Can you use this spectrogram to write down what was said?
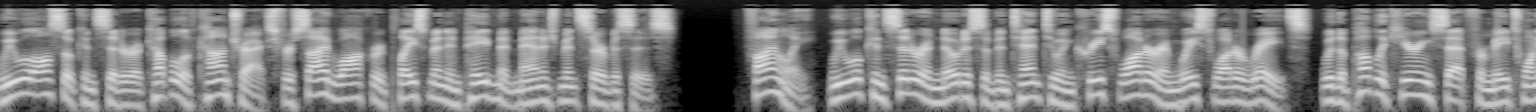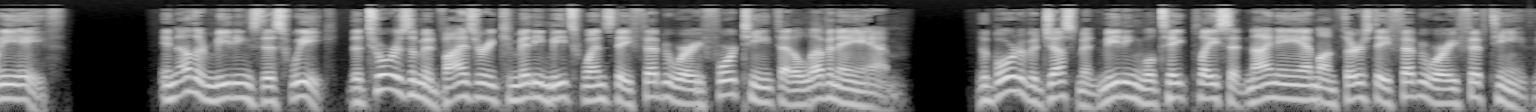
We will also consider a couple of contracts for sidewalk replacement and pavement management services. Finally, we will consider a notice of intent to increase water and wastewater rates, with a public hearing set for May 28. In other meetings this week, the Tourism Advisory Committee meets Wednesday, February 14 at 11 a.m. The Board of Adjustment meeting will take place at 9 a.m. on Thursday, February 15.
